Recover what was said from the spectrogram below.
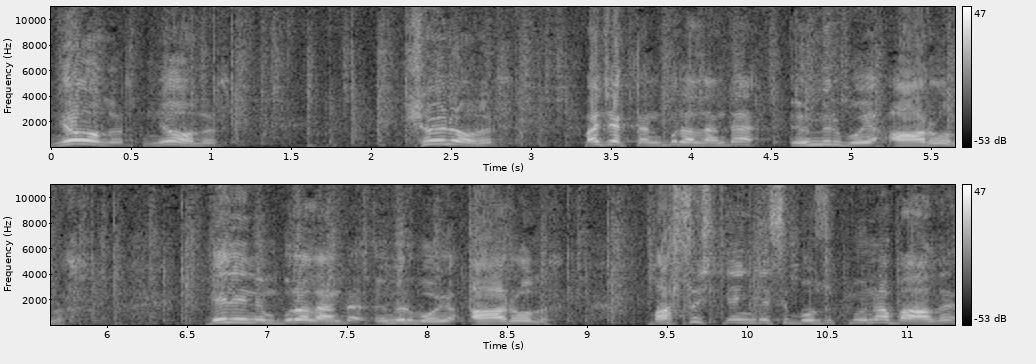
Ne olur? Ne olur? Şöyle olur. Bacakların buralarında ömür boyu ağrı olur. Belinin buralarında ömür boyu ağrı olur. Basınç dengesi bozukluğuna bağlı.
